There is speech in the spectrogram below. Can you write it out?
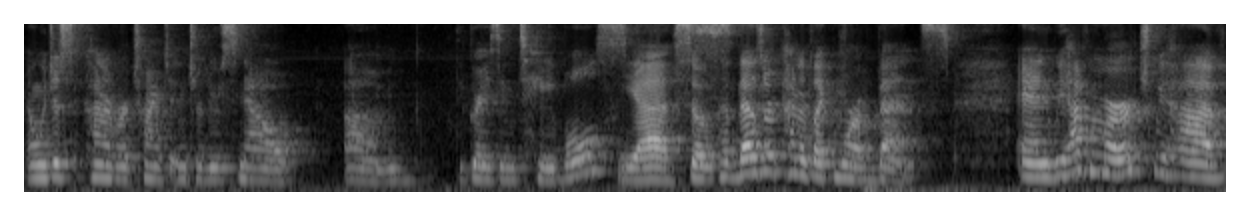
And we just kind of are trying to introduce now um, the grazing tables. Yes. So those are kind of like more events. And we have merch. We have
